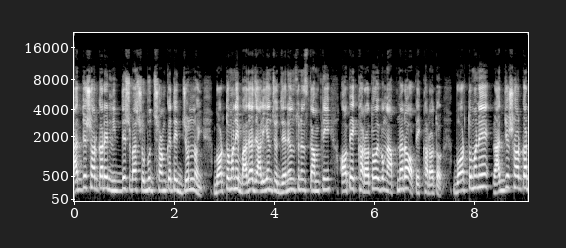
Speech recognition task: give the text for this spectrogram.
রাজ্য সরকারের নির্দেশ বা সবুজ সংকেতের জন্যই বর্তমানে বাজাজ আলিয়েন্স ও জেনে ইন্স্যুরেন্স কোম্পানি অপেক্ষারত এবং আপনারা অপেক্ষারত। বর্তমানে রাজ্য সরকার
